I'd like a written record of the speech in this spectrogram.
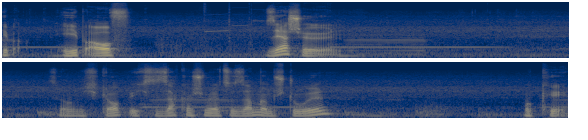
Heb, heb auf. Sehr schön. So, ich glaube, ich sacke schon wieder zusammen im Stuhl. Okay.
